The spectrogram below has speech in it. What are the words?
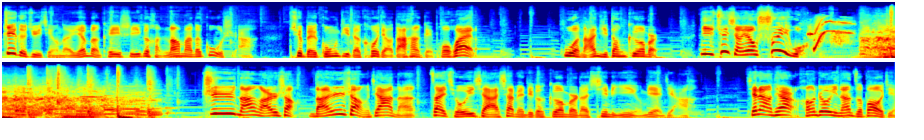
这个剧情呢，原本可以是一个很浪漫的故事啊，却被工地的抠脚大汉给破坏了。我拿你当哥们儿，你却想要睡我。知难而上，难上加难。再求一下下面这个哥们儿的心理阴影面积啊！前两天，杭州一男子报警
